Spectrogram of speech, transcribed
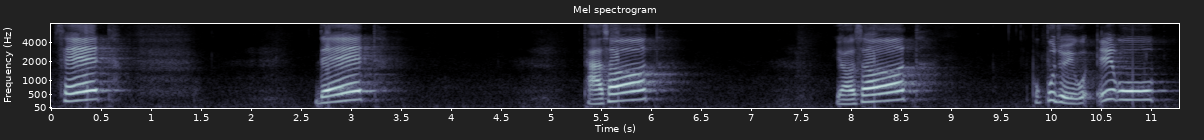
셋 넷, 다섯, 여섯, 복부 조이고 일곱,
